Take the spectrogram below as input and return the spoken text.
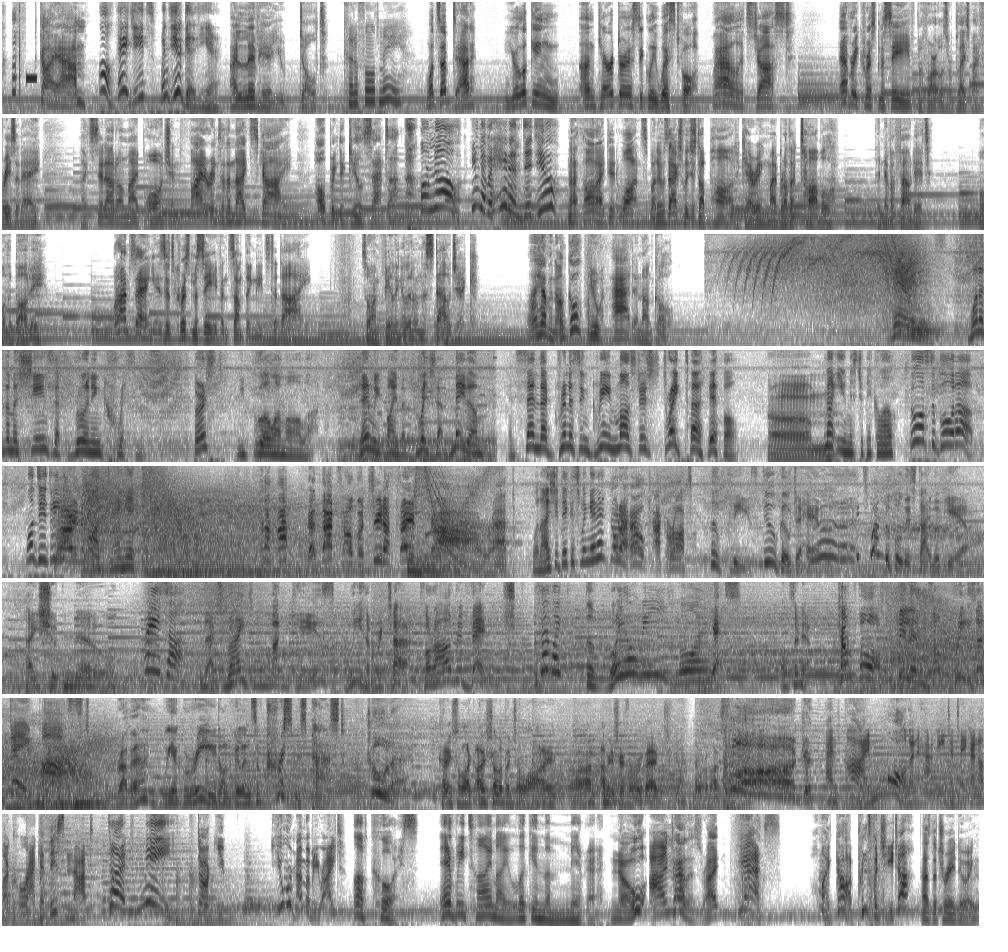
I am. Oh, hey, Geets, when did you get here? I live here, you dolt. Could have fooled me. What's up, Dad? You're looking uncharacteristically wistful. Well, it's just. Every Christmas Eve, before it was replaced by Frieza Day, I'd sit out on my porch and fire into the night sky, hoping to kill Santa. Oh no! You never hit him, did you? I thought I did once, but it was actually just a pod carrying my brother Tarble. They never found it, or the body. What I'm saying is, it's Christmas Eve and something needs to die. So I'm feeling a little nostalgic. I have an uncle? You had an uncle. There it is. One of the machines that's ruining Christmas. First, we blow 'em all up. Then we find the Grinch that made 'em and send that grimacing green monster straight to HFIL. Um. Not you, Mr. Piccolo. Who wants to blow it up? One, two, three. Aw, dang it. And that's how Vegeta saves. Ah, rap. When I should take a swing at it? Go to hell, Kakarot. Oh, please, do go to hell. It's wonderful this time of year. I should know. Frieza! That's right, monkeys. We have returned for our revenge. Is that like the royal or? Yes. Also, no. Come forth, villains of Frieza Day Past! Brother, we agreed on villains of Christmas past. Cooler. Okay, so like I showed up in July. Uh, I'm, I'm just here for revenge, you know, more or less. Slug! And I'm more than happy to take another crack at this nut. Dark me! Dark, you. You remember me, right? Of course. Every time I look in the mirror. No, I'm. Turles, right? Yes. Oh my god, Prince Vegeta? How's the tree doing?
